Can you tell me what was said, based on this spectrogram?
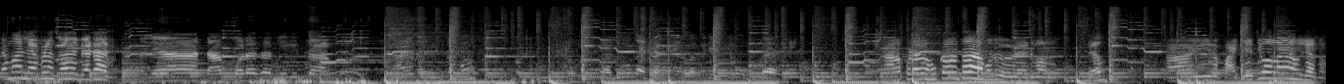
તમારા લેબડા સાથે બેઠા અલ્યા તાપ પડે છે બીજી તાપ બીજું શું? હુકામ થાય બધું એડવાનું કેમ? આ એ ભાગ્ય કેવો લાયા તો.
